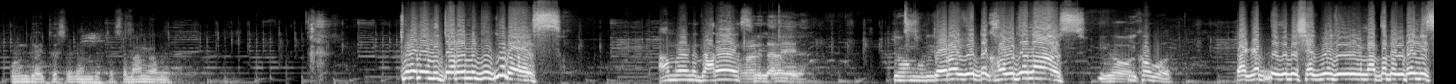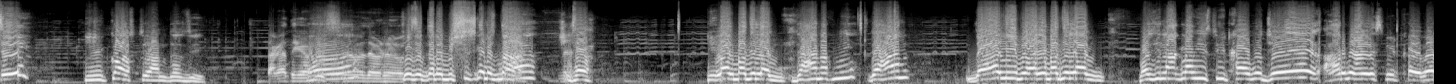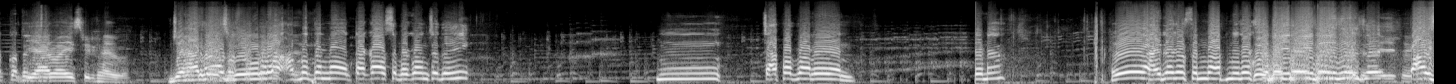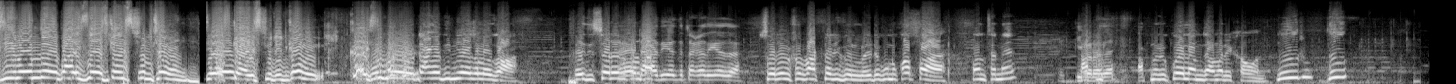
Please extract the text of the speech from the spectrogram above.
বন্ধু হইতেছে বন্ধু হইতেছে ভাঙামো তুই বলি তোরা এনে কি করাস? আমরা দাঁড়ায় আছি। তোরা কি একটা খবর জানাস? কি খবর? টাকার থেকে তো শেখ মুজিবের মাথাটা উঠে নিছে। কি কষ্ট আন্দাজি টাকা থেকে হ্যাঁ। কিছু তোরা বিশ্বাস করিস না? হ্যাঁ। লাগ বাদি লাগ। দেখান আপনি? দেখান। দেখালি আগে বাদি লাগ। বাজি লাগলাম স্পিড খাওয়াবো। যে হারবে হারবে স্পিড খাওয়াবো এক কথা ভাই স্পিড খাইবো যে হারবে আপনার তো না টাকা আছে ভ্যাকান্সি দেই। হুম চাপা পারেন না? এ আইডা গেছেন না আপনি? দেখছেন। পাইছি বন্ধু পাইছি আজকে স্পিড আজকে স্পিড খাইছি টাকা দিয়ে গেল গা। এই যে শরীর উপর টাকা দিয়ে দে, টাকা দিয়ে যা শরীর উপর বাটপারি করল এটা কোনো কথা? কনছে না কি করা যায়? আপনার কইলাম যে আমারই খাওয়ান। দূর দূর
